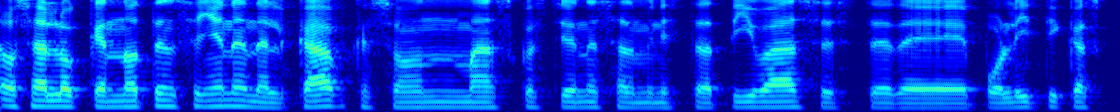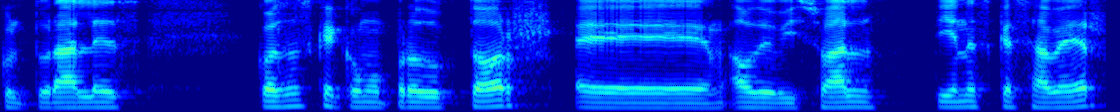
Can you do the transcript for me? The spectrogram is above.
o sea, lo que no te enseñan en el CAP, que son más cuestiones administrativas, este, de políticas culturales, cosas que como productor eh, audiovisual tienes que saber,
